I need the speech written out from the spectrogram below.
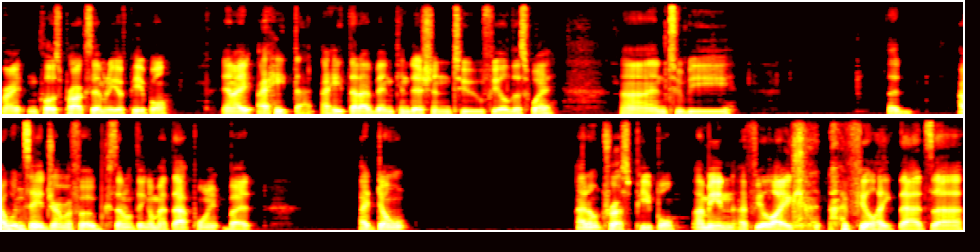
right? In close proximity of people. And I, I hate that. I hate that I've been conditioned to feel this way uh, and to be a, I wouldn't say a germaphobe because I don't think I'm at that point, but I don't I don't trust people. I mean, I feel like I feel like that's uh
